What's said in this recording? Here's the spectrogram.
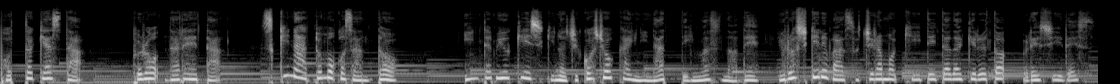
ポッドキャスタープロナレーター好きなともこさんとインタビュー形式の自己紹介になっていますので、よろしければそちらも聞いていただけると嬉しいです。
